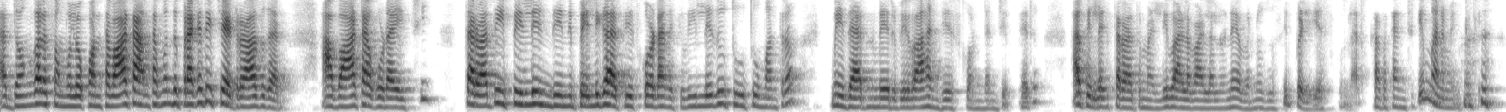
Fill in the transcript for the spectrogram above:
ఆ దొంగల సొమ్ములో కొంత వాటా అంతకుముందు ప్రకటించాడు రాజుగారు. ఆ వాటా కూడా ఇచ్చి తర్వాత ఈ పెళ్ళిని దీన్ని పెళ్ళిగా తీసుకోవడానికి వీల్లేదు తూతూ మంత్రం మీ దారిని మీరు వివాహం చేసుకోండి అని చెప్పారు. ఆ పిల్లకి తర్వాత మళ్ళీ వాళ్ళ వాళ్ళలోనే ఎవరినో చూసి పెళ్ళి చేసుకున్నారు. కథ కంచికి మనం ఇంటికి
